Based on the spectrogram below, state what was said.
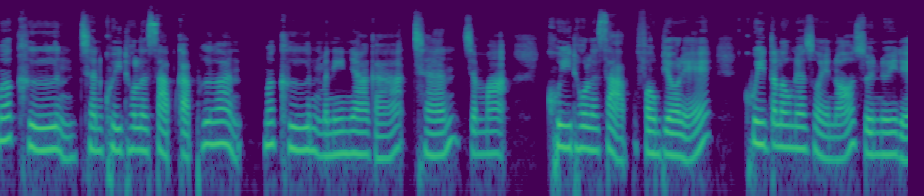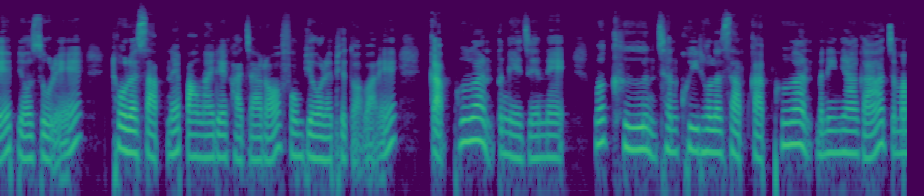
เมื่อคืนฉันคุยโทรศัพท์กับเพื่อนเมื่อคืนမင်းညာကฉันကျမခွေးโ ခွီးထိုးလက်စဖုန်းပြောတယ်ခွီးတစ်လုံးနဲ့ဆိုရင်တော့ဆွေးနွေးတယ်ပြောဆိုတယ်ထိုးလက်စနဲ့ပေါင်လိုက်တဲ့ခါကျတော့ဖုန်းပြောရဖြစ်သွားပါတယ်ကပ်ဖွန့်တငယ်ချင်းနဲ့မခွန်းချန်ခွီးထိုးလက်စကပ်ဖွန့်မင်းညာကကျမ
